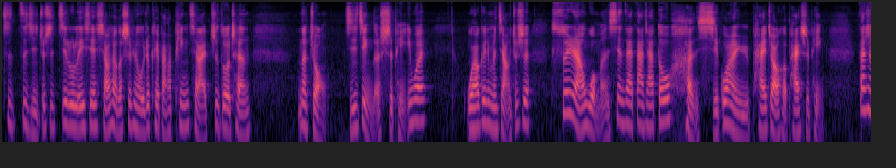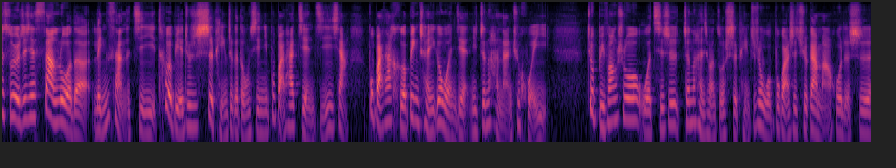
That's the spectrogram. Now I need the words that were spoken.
自自己就是记录了一些小小的视频，我就可以把它拼起来制作成那种集锦的视频。因为我要跟你们讲，就是虽然我们现在大家都很习惯于拍照和拍视频。但是所有这些散落的零散的记忆，特别就是视频这个东西，你不把它剪辑一下，不把它合并成一个文件，你真的很难去回忆。就比方说，我其实真的很喜欢做视频，就是我不管是去干嘛，或者是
